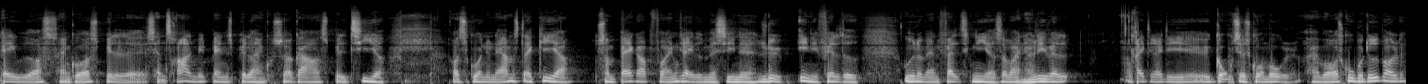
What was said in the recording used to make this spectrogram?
bagud også. Han kunne også spille øh, central midtbanespiller, han kunne sågar også spille tier, og så kunne han jo nærmest agere som backup for angrebet med sine løb ind i feltet, uden at være en falsk nier, så var han jo alligevel rigtig, rigtig øh, god til at score mål. Han var også god på dødbolde,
